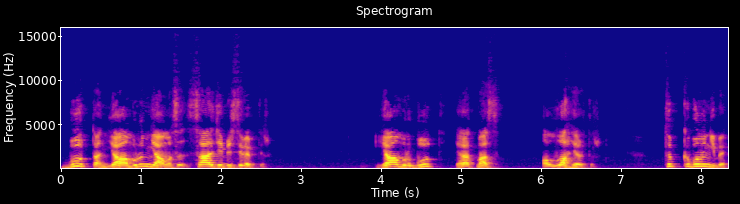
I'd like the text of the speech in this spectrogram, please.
Buluttan yağmurun yağması sadece bir sebeptir. Yağmur bulut yaratmaz. Allah yaratır. Tıpkı bunun gibi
